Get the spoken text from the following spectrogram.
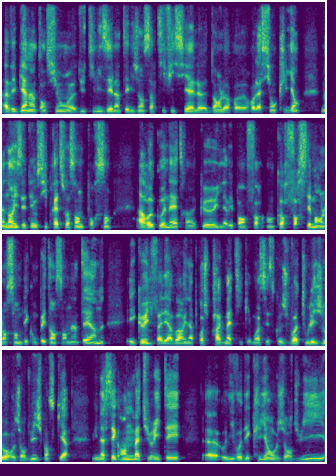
avaient bien l'intention d'utiliser l'intelligence artificielle dans leurs relations clients. Maintenant, ils étaient aussi près de 60% à reconnaître qu'ils n'avaient pas encore forcément l'ensemble des compétences en interne et qu'il fallait avoir une approche pragmatique. Et moi, c'est ce que je vois tous les jours aujourd'hui. Je pense qu'il y a une assez grande maturité au niveau des clients aujourd'hui,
